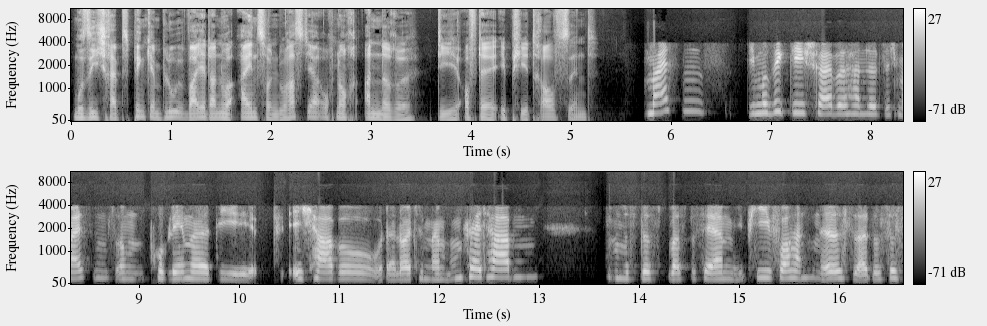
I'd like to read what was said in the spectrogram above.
Musik schreibst? Pink and Blue war ja da nur ein Song. Du hast ja auch noch andere, die auf der EP drauf sind. Meistens, die Musik, die ich schreibe, handelt sich meistens um Probleme, die ich habe oder Leute in meinem Umfeld haben zumindest das, was bisher im EP vorhanden ist. Also es ist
